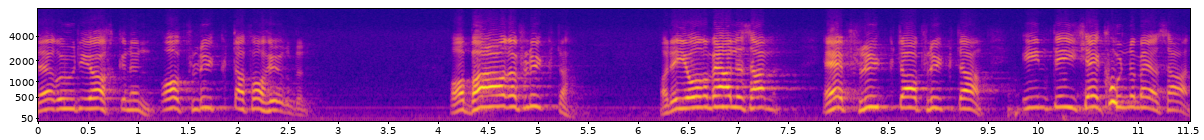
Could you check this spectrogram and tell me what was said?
der ute i ørkenen og flykta for hyrden. Og bare flykta. Og det gjorde vi alle sammen. Jeg flykta og flykta inntil ikke jeg kunne mer, sa han.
